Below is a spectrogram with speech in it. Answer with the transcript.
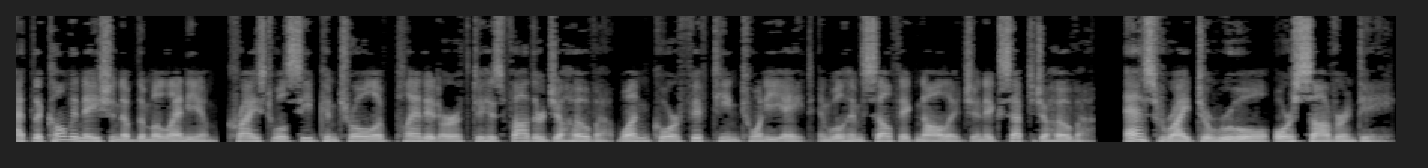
At the culmination of the millennium, Christ will cede control of planet Earth to his Father Jehovah 1 Cor 15:28 and will himself acknowledge and accept Jehovah's right to rule or sovereignty.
